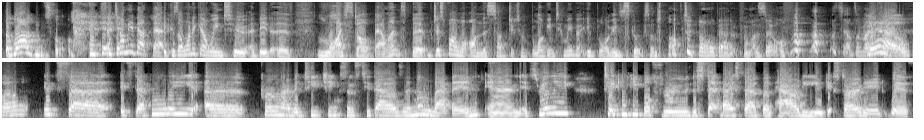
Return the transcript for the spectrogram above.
the Blogging School. so tell me about that because I want to go into a bit of lifestyle balance. But just while we're on the subject of blogging, tell me about your blogging school because I'd love to know about it for myself. sounds amazing. Yeah, well, it's uh, it's definitely a program I've been teaching since 2011, and it's really taking people through the step by step of how do you get started with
